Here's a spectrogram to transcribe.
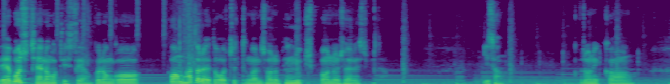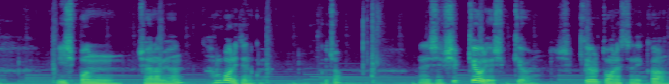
4번씩 제한한 것도 있어요. 그런 거 포함하더라도 어쨌든 간에 저는 160번을 제한했습니다. 이상. 그러니까 20번 제한하면 한 번이 되는 거예요. 그죠? 근데 지금 10개월이에요 10개월. 10개월 동안 했으니까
